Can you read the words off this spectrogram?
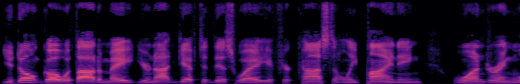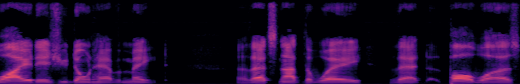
you don't go without a mate. You're not gifted this way if you're constantly pining, wondering why it is you don't have a mate. Uh, that's not the way that Paul was.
